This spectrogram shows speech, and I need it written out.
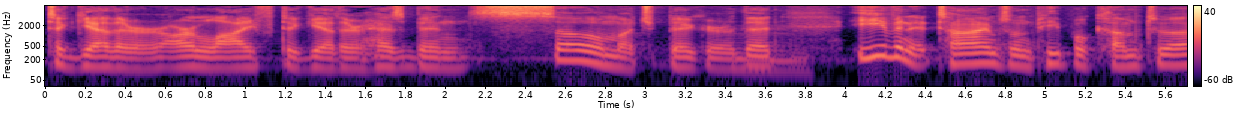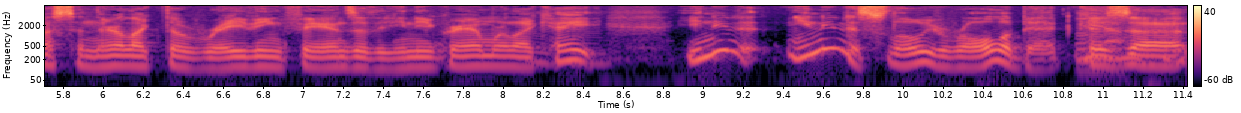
together, our life together has been so much bigger that even at times when people come to us and they're like the raving fans of the Enneagram, we're like, hey, you need to you need to slow your roll a bit because uh,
